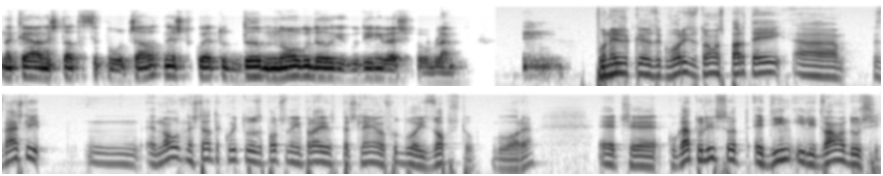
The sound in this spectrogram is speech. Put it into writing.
накрая нещата се получават. Нещо, което да, много дълги години беше проблем. Понеже заговори за Томас Партей, а, знаеш ли, едно от нещата, които започва да ми прави впечатление в футбола изобщо, говоря, е, че когато липсват един или двама души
